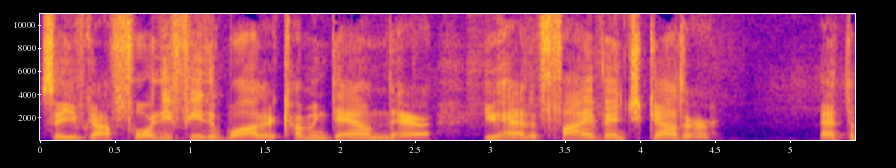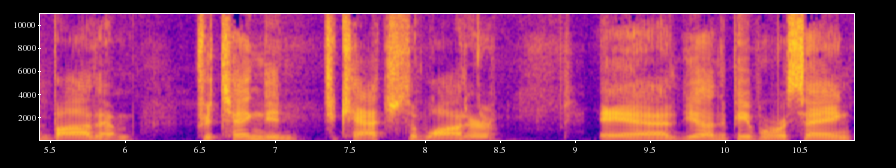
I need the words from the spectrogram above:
So you've got 40 feet of water coming down there. You had a five inch gutter at the bottom pretending to catch the water. And, you know, the people were saying,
